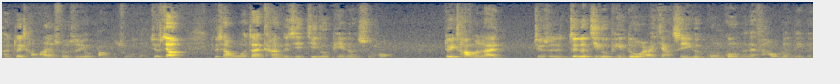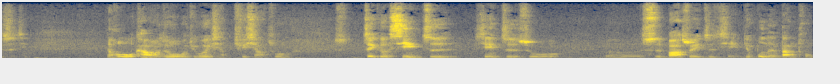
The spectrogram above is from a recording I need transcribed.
他对他们来说是有帮助的。就像就像我在看这些纪录片的时候，对他们来就是这个纪录片对我来讲是一个公共的在讨论的一个事情。然后我看完之后，我就会想去想说，这个限制限制说，呃，十八岁之前就不能当童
